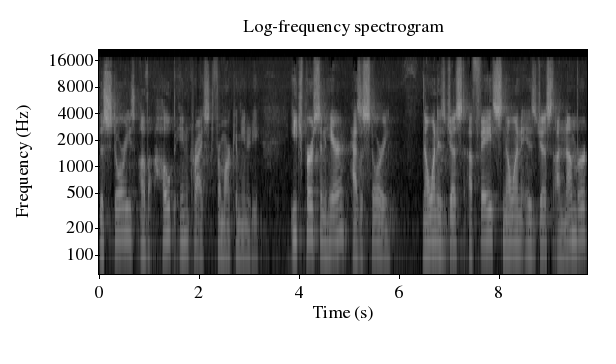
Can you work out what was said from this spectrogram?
the stories of hope in Christ from our community. Each person here has a story. No one is just a face, no one is just a number.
